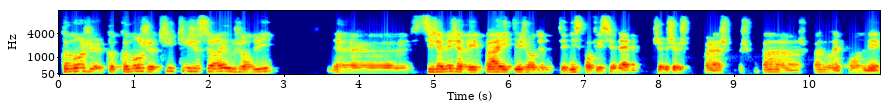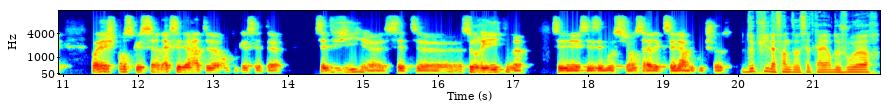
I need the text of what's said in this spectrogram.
comment je, comment je, qui, qui je serais aujourd'hui euh, si jamais j'avais pas été joueur de tennis professionnel. Je, je, voilà, je, je peux pas, je peux pas me répondre, mais ouais, je pense que c'est un accélérateur, en tout cas cette cette vie, euh, cette euh, ce rythme, ces, ces émotions, ça accélère beaucoup de choses. Depuis la fin de cette carrière de joueur,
